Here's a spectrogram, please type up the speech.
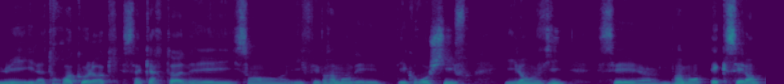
Lui, il a trois colocs, ça cartonne et il, fait vraiment des, gros chiffres. Il en vit, c'est euh, vraiment excellent.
